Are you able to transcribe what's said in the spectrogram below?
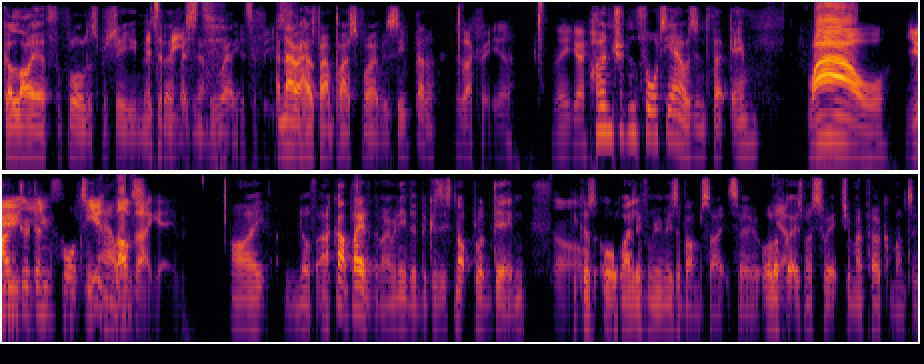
Goliath flawless machine. It's That's a perfect beast. in every way. It's a beast. And now it has Vampire Survivors. It's even better. Exactly. Yeah. There you go. 140 hours into that game. Wow. You, 140 you, you hours. love that game. I love. I can't play it at the moment either because it's not plugged in. Oh, Because all my living room is a bomb site. So all I've Yeah. got is my Switch and my Pokemon to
